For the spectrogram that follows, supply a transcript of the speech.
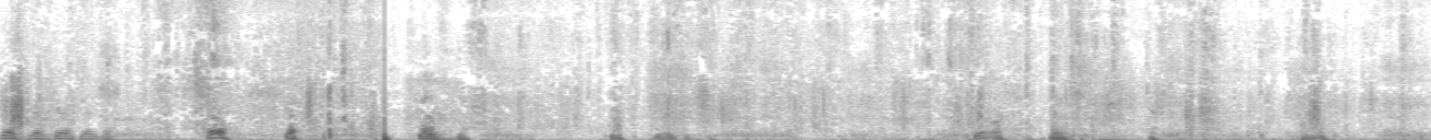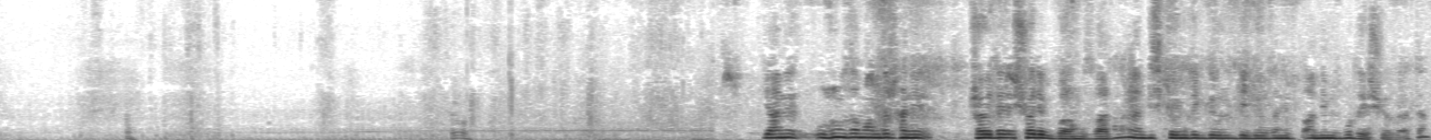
gel gel gel gel. Gel. Gel. oğlum, Gel. Gel oğlum, gel. Gel. Gel. Gel. Gel. Gel. Gel. oğlum. Yani uzun zamandır hani köyde şöyle bir bağımız vardı. Yani biz köyümüze gidiyoruz, geliyoruz. Hani annemiz burada yaşıyor zaten.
